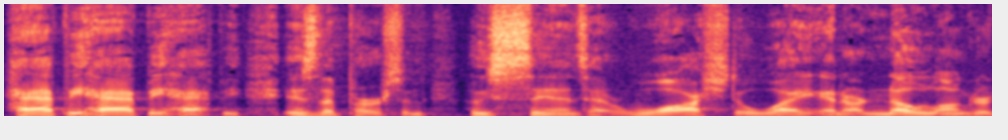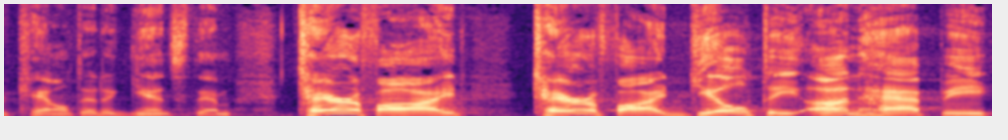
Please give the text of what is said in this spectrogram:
Happy, happy, happy is the person whose sins are washed away and are no longer counted against them. Terrified terrified, guilty, unhappy,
